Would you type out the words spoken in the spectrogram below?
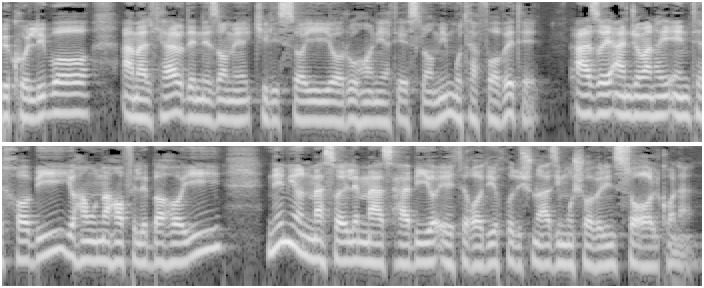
به کلی با عملکرد نظام کلیسایی یا روحانیت اسلامی متفاوته. اعضای انجمنهای انتخابی یا همون محافل بهایی نمیان مسائل مذهبی یا اعتقادی خودشون رو از این مشاورین سوال کنن.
